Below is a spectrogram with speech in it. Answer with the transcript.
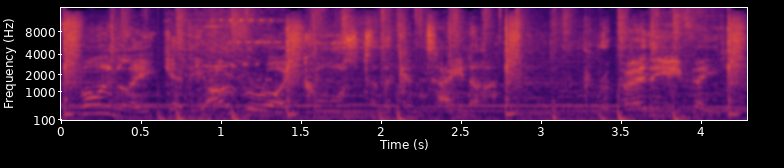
Finally, get the override cores to the container. Repair the EV.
